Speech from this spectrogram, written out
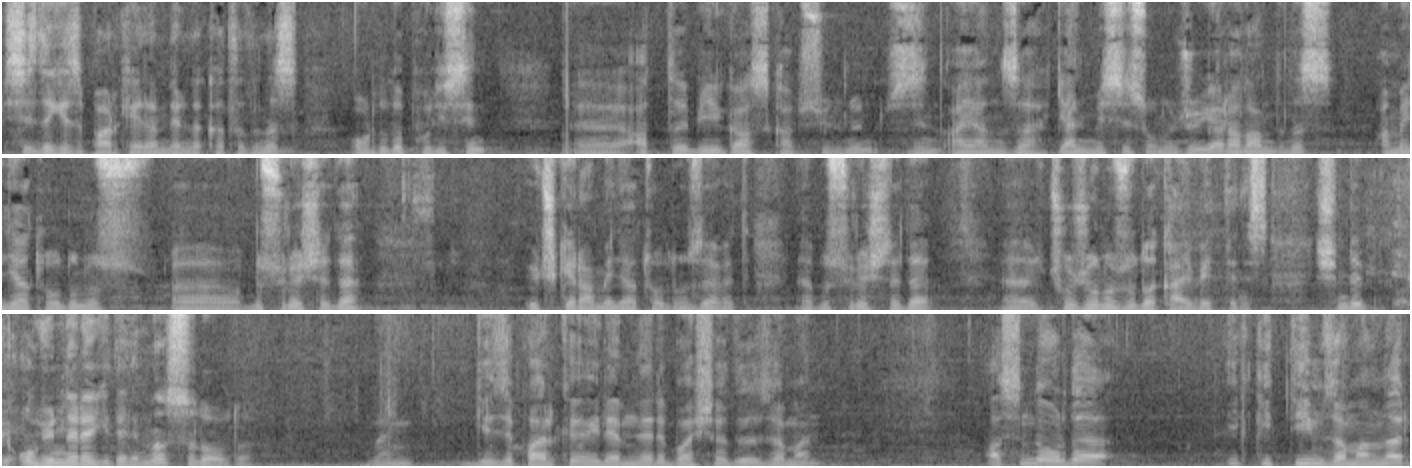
siz de Gezi Parkı eylemlerine katıldınız. Orada da polisin e, attığı bir gaz kapsülünün sizin ayağınıza gelmesi sonucu yaralandınız. Ameliyat oldunuz. E, bu süreçte de üç kere ameliyat oldunuz evet. E, bu süreçte de e, çocuğunuzu da kaybettiniz. Şimdi bir o günlere gidelim. Nasıl oldu? Ben Gezi Parkı eylemleri başladığı zaman aslında orada ilk gittiğim zamanlar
